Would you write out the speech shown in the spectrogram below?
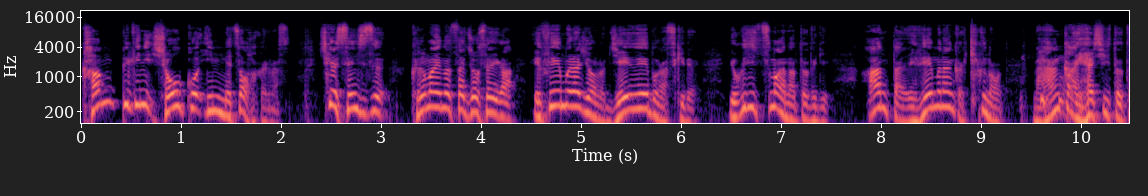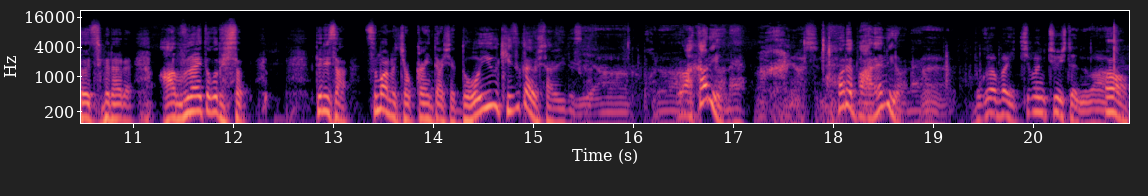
完璧に証拠隠滅を図ります。しかし先日車に乗せた女性が FM ラジオの JWAVE が好きで翌日妻が鳴った時あんた FM なんか聞くの？なんか怪しいと問い詰められ危ないとこでしたテリーさん妻の直感に対してどういう気遣いをしたらいいですか？わかるよね。わかりますね、これバレるよね、はい。僕はやっぱり一番注意してるのうん。は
